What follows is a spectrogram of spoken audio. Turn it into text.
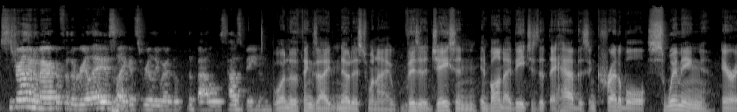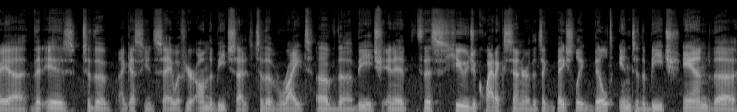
Australian America for the relay is Mhm. like it's really where the, the battles has been and One of the things I noticed when I visited Jason in Bondi Beach is that they have this incredible swimming area that is to the, I guess you'd say, if you're on the beach side, it's to the right of the beach. And it's this huge aquatic center that's like basically built into the beach and the,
